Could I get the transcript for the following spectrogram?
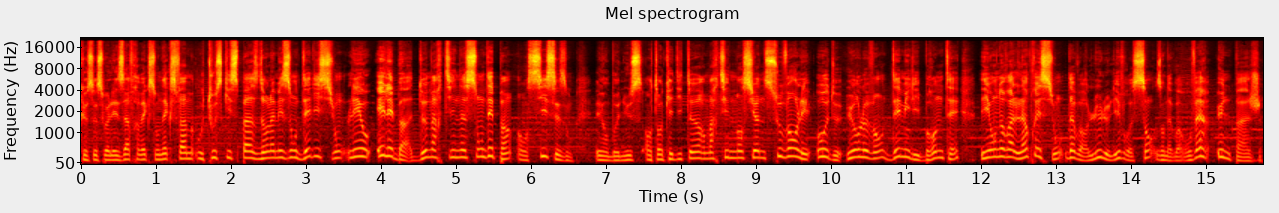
Que ce soit les affres avec son ex-femme ou tout ce qui se passe dans la maison d'édition, les hauts et les bas de Martin sont dépeints en 6 saisons. Et en en tant qu'éditeur, Martin mentionne souvent les hauts de Hurlevent d'Emily Bronte et on aura l'impression d'avoir lu le livre sans en avoir ouvert une page.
